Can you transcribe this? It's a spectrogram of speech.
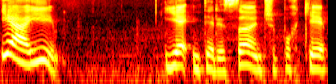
E aí, e é interessante porque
